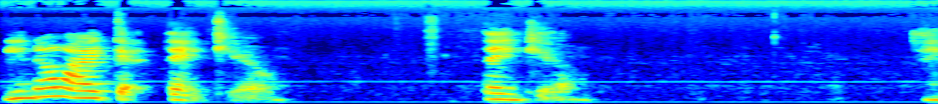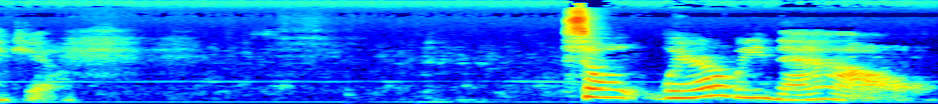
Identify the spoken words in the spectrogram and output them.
You know, I get thank you. Thank you. Thank you. So, where are we now?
